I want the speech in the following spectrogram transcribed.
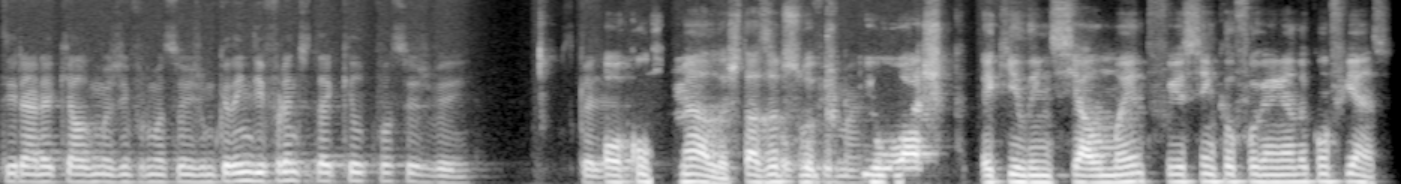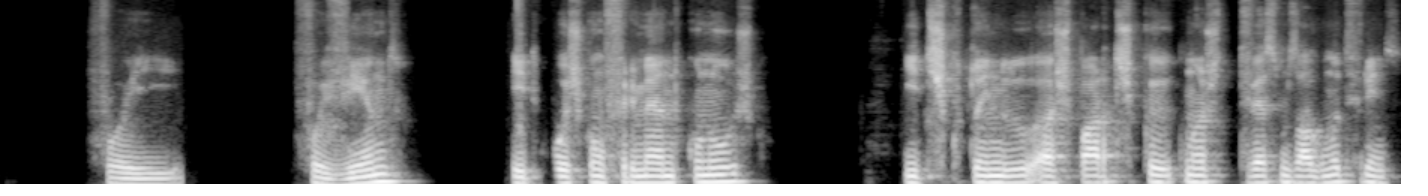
tirar aqui algumas informações um bocadinho diferentes daquilo que vocês veem. Ou confirmá-las, estás a perceber? Porque eu acho que aquilo inicialmente foi assim que ele foi ganhando a confiança. Foi foi vendo e depois confirmando connosco e discutindo as partes que, que nós tivéssemos alguma diferença.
